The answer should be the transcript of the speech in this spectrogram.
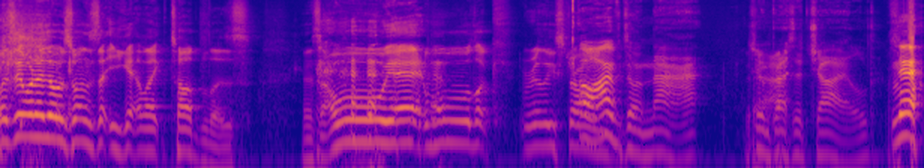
Was it one of those ones that you get like toddlers? And it's like, oh yeah, oh look, really strong. oh, I've done that to Yeah. impress a child. Yeah.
